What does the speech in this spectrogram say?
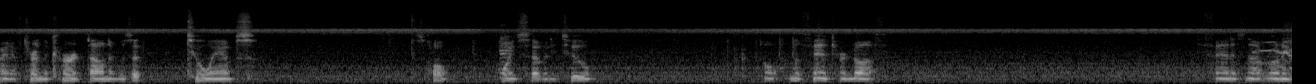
I've turned the current down. It was at 2 amps. So 0.72. Oh, and the fan turned off. The fan is not running.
